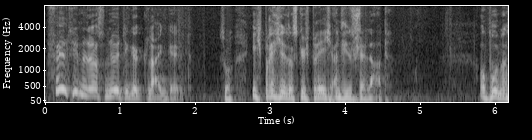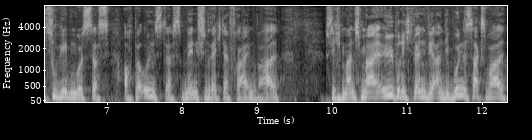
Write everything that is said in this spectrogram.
fehlt ihnen das nötige Kleingeld. So, ich breche das Gespräch an dieser Stelle ab. Obwohl man zugeben muss, dass auch bei uns das Menschenrecht der freien Wahl sich manchmal erübrigt, wenn wir an die Bundestagswahl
